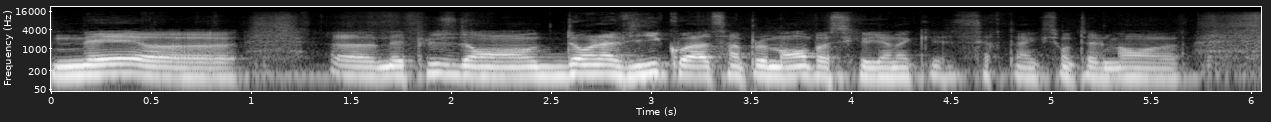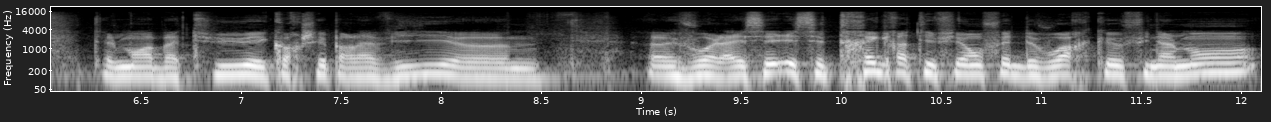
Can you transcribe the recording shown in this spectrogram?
mais euh, euh, mais plus dans dans la vie, quoi, simplement. Parce qu'il y en a certains qui sont tellement tellement abattus, écorchés par la vie. Voilà, et c'est très gratifiant en fait de voir que finalement,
